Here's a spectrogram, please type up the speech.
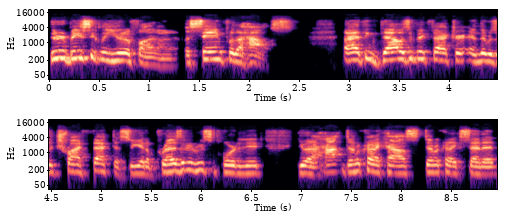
they're basically unified on it. The same for the House. I think that was a big factor. And there was a trifecta. So you had a president who supported it, you had a Democratic House, Democratic Senate,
